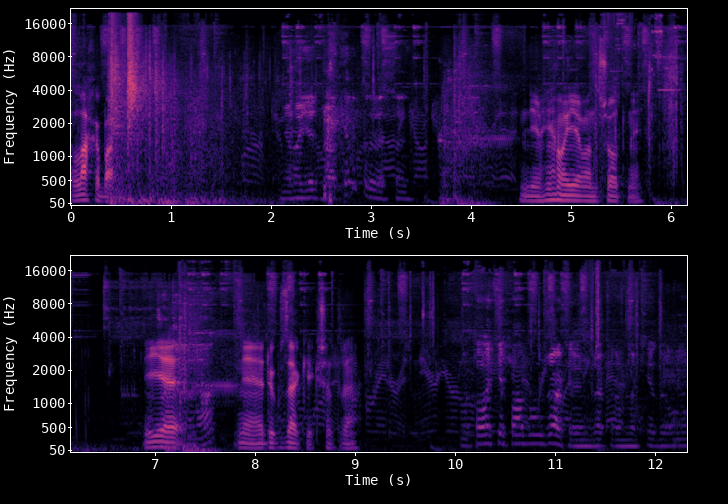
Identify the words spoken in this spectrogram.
Аллах Акбар. У нього є джокер, подивися. Ні, в нього є ваншотний. І Є. Нема? Ні, рюкзак, якщо треба. Ну того типа був джокер, він джокером накидував. Ну,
